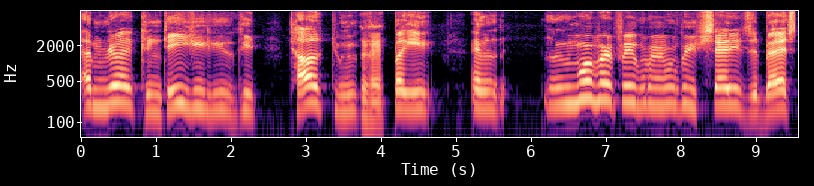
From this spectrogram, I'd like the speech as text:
I'm not contagious. You could talk to mm-hmm. me, but you, and one of my favorite movies said it's the best.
